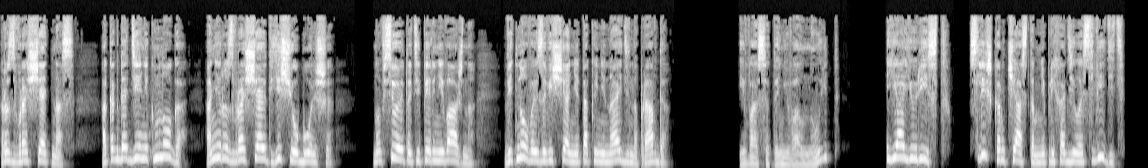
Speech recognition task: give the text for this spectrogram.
развращать нас. А когда денег много, они развращают еще больше. Но все это теперь не важно, ведь новое завещание так и не найдено, правда? И вас это не волнует? Я юрист. Слишком часто мне приходилось видеть,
